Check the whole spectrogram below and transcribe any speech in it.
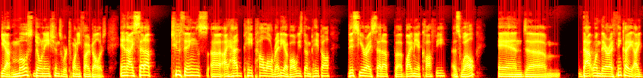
yeah, most donations were $25. And I set up two things. Uh, I had PayPal already. I've always done PayPal. This year I set up uh, Buy Me a Coffee as well. And um, that one there, I think I, I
